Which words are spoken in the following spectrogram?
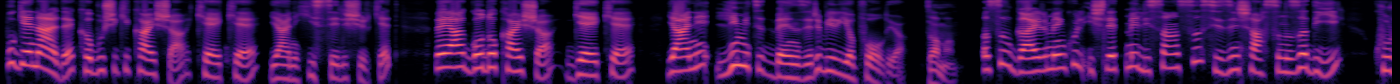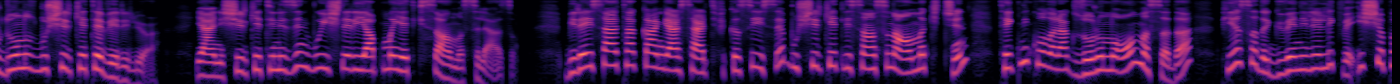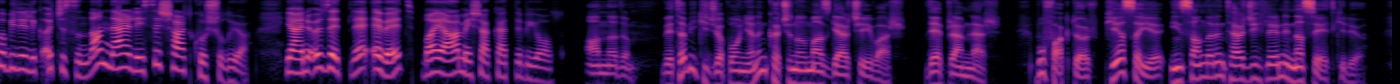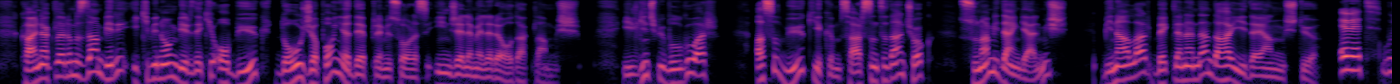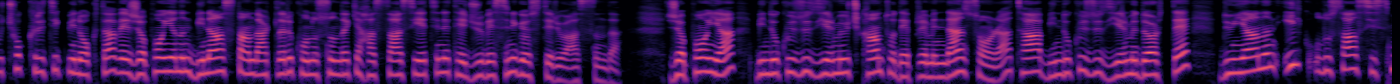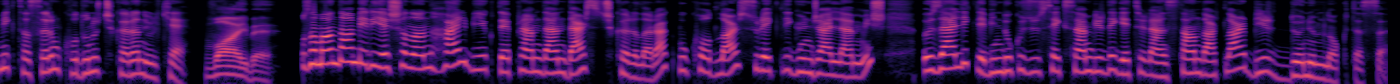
Bu genelde Kabushiki Kaisha, KK yani hisseli şirket veya Godo Kaisha, GK yani limited benzeri bir yapı oluyor. Tamam. Asıl gayrimenkul işletme lisansı sizin şahsınıza değil, kurduğunuz bu şirkete veriliyor. Yani şirketinizin bu işleri yapma yetkisi alması lazım. Bireysel takkanger sertifikası ise bu şirket lisansını almak için teknik olarak zorunlu olmasa da piyasada güvenilirlik ve iş yapabilirlik açısından neredeyse şart koşuluyor. Yani özetle evet bayağı meşakkatli bir yol. Anladım. Ve tabii ki Japonya'nın kaçınılmaz gerçeği var. Depremler. Bu faktör piyasayı, insanların tercihlerini nasıl etkiliyor? Kaynaklarımızdan biri 2011'deki o büyük Doğu Japonya depremi sonrası incelemelere odaklanmış. İlginç bir bulgu var. Asıl büyük yıkım sarsıntıdan çok tsunami'den gelmiş, binalar beklenenden daha iyi dayanmış diyor. Evet, bu çok kritik bir nokta ve Japonya'nın bina standartları konusundaki hassasiyetini, tecrübesini gösteriyor aslında. Japonya, 1923 Kanto depreminden sonra ta 1924'te dünyanın ilk ulusal sismik tasarım kodunu çıkaran ülke. Vay be. O zamandan beri yaşanan her büyük depremden ders çıkarılarak bu kodlar sürekli güncellenmiş, özellikle 1981'de getirilen standartlar bir dönüm noktası.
